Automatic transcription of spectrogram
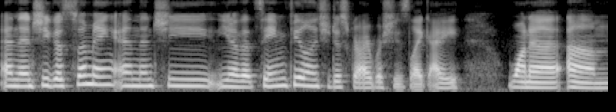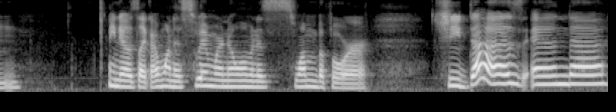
And then she goes swimming and then she, you know, that same feeling she described where she's like, I wanna um you know, it's like I wanna swim where no one has swum before. She does and uh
